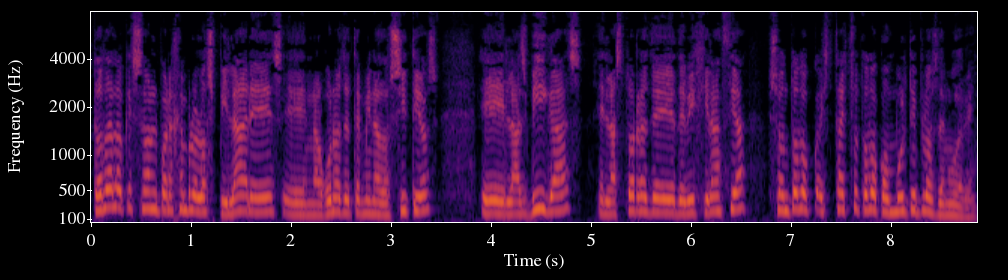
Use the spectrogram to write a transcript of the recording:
todo lo que son, por ejemplo, los pilares eh, en algunos determinados sitios, eh, las vigas en las torres de, de vigilancia, son todo está hecho todo con múltiplos de nueve.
